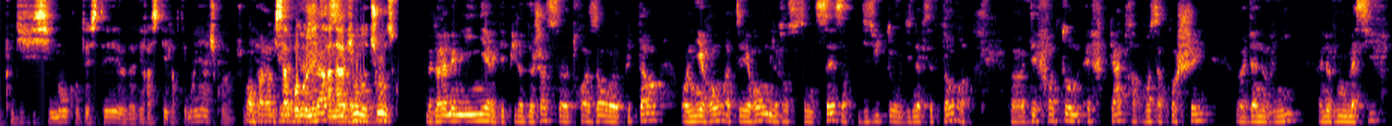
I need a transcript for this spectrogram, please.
on peut difficilement contester euh, la véracité de leur témoignage. Quoi. ils savent reconnaître un avion d'autre euh, chose. Dans la même lignée avec des pilotes de chasse, euh, trois ans plus tard, en Iran, à Téhéran, 1976, 18 au 19 septembre, des fantômes F4 vont s'approcher d'un ovni, un ovni massif.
